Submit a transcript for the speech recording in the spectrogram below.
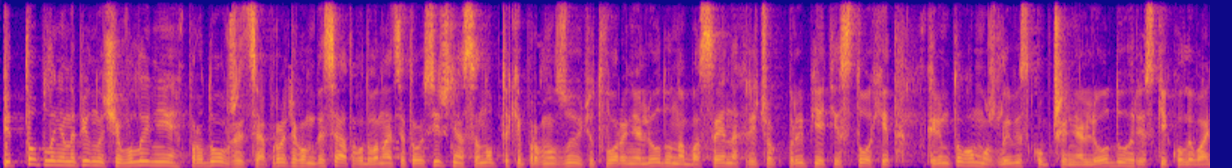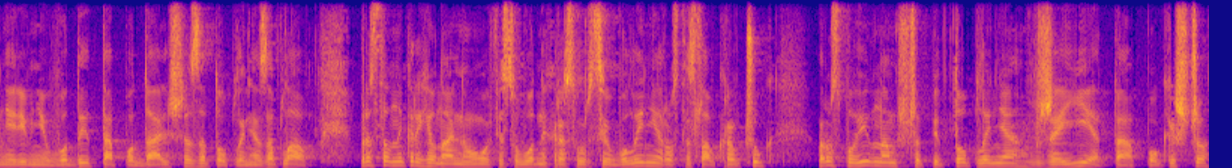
Підтоплення на півночі Волині продовжиться протягом 10-12 січня. Синоптики прогнозують утворення льоду на басейнах річок Прип'ять і Стохід. Крім того, можливі скупчення льоду, різкі коливання рівнів води та подальше затоплення заплав. Представник регіонального офісу водних ресурсів Волині Ростислав Кравчук розповів нам, що підтоплення вже є, та поки що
